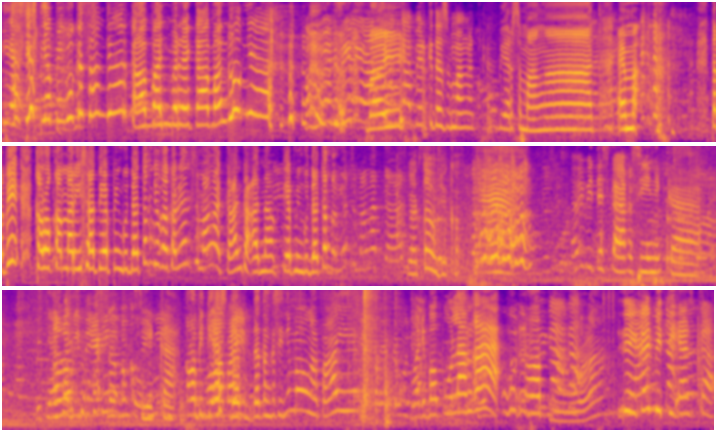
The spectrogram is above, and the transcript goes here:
BTS-nya setiap minggu ke Sanggar. Kapan mereka manggungnya? Manggungnya di sini ya. Baik. Ya, biar kita semangat kak biar semangat. Emang tapi kalau Kak Marisa tiap minggu datang juga kalian semangat kan? Kak Ana tiap minggu datang kalian semangat kan? nggak tahu deh kak Tapi BTS kak ke sini kak. BTS Kalau datang BTS datang ke Iya sini. kak. Kalau BTS datang ke sini mau ngapain? Mau dibawa pulang kak. Oh, pulang. Iya kan BTS kak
